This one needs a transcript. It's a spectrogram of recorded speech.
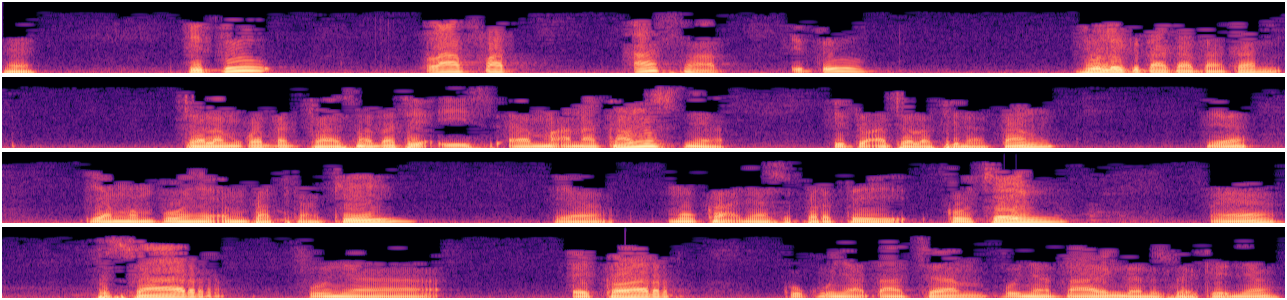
Ya. Itu lafat asad itu boleh kita katakan dalam konteks bahasa tadi eh, makna kamusnya itu adalah binatang ya yang mempunyai empat kaki ya mukanya seperti kucing ya besar punya ekor kukunya tajam punya taring dan sebagainya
